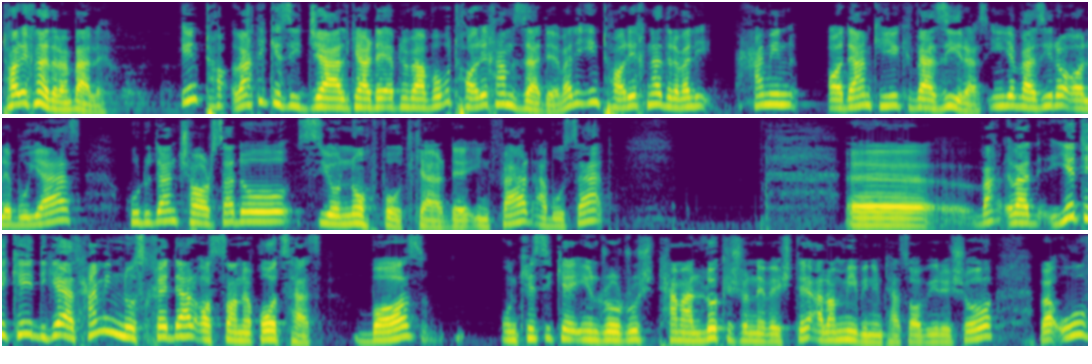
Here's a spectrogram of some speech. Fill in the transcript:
تاریخ ندارن. بله. این وقتی کسی جعل کرده ابن بواب تاریخ هم زده. ولی این تاریخ نداره. ولی همین آدم که یک وزیر است. این یه وزیر آل بویه است. حدودا 439 فوت کرده این فرد ابو سعد و یه تکه دیگه از همین نسخه در آستان قدس هست. باز اون کسی که این رو روش تملکش رو نوشته الان می‌بینیم تصاویرشو و او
